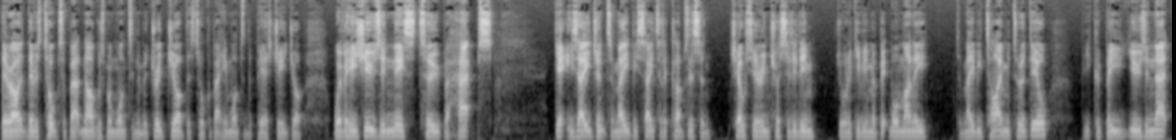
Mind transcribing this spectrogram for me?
there are there is talks about Nagelsmann wanting the Madrid job. There's talk about him wanting the PSG job. Whether he's using this to perhaps get his agent to maybe say to the clubs, "Listen, Chelsea are interested in him. Do you want to give him a bit more money to maybe tie him into a deal?" He could be using that.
